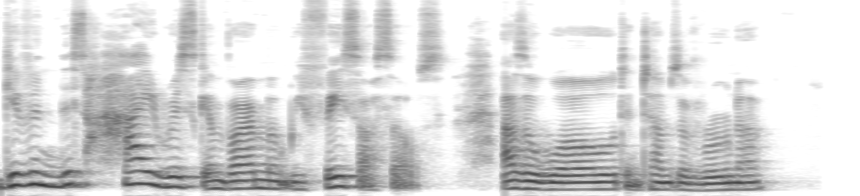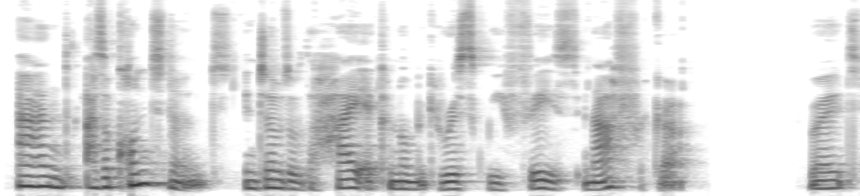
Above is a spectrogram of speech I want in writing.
Given this high risk environment we face ourselves as a world in terms of Rona, and as a continent in terms of the high economic risk we face in Africa, right?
